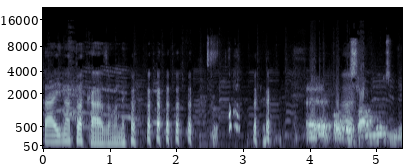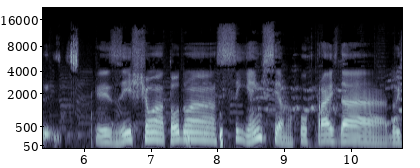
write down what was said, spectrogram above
tá aí na tua casa, mano. É, falta só alguns meses. Existe uma, toda uma ciência, mano, por trás da, dos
